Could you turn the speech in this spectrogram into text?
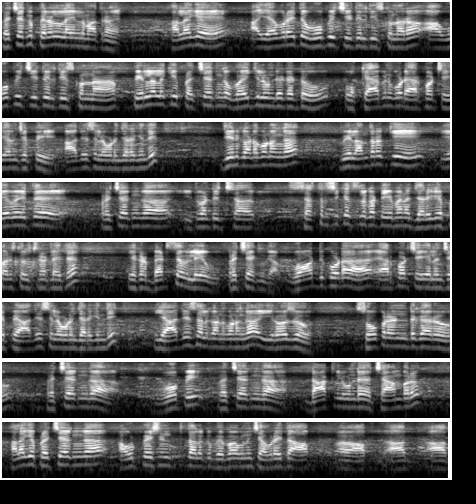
ప్రత్యేకంగా పిల్లల లైన్లు మాత్రమే. అలాగే ఎవరైతే ఓపీ చీటీలు తీసుకున్నారో ఆ ఓపీ చీటీలు తీసుకున్న పిల్లలకి ప్రత్యేకంగా వైద్యులు ఉండేటట్టు ఒక క్యాబిన్ కూడా ఏర్పాటు చేయాలని చెప్పి ఆదేశాలు ఇవ్వడం జరిగింది. దీనికి అనుగుణంగా వీళ్ళందరికీ ఏవైతే ప్రత్యేకంగా ఇటువంటి చ- శస్త్రచికిత్సలు గట్రా ఏమైనా జరిగే పరిస్థితులు వచ్చినట్లయితే ఇక్కడ బెడ్స్ అవి లేవు ప్రత్యేకంగా. వార్డు కూడా ఏర్పాటు చేయాలని చెప్పి ఆదేశాలు ఇవ్వడం జరిగింది. ఈ ఆదేశాలకు అనుగుణంగా ఈరోజు సూపరింటెండెంట్ గారు ప్రత్యేకంగా ఓపీ ప్రత్యేకంగా డాక్టర్లు ఉండే ఛాంబరు అలాగే ప్రత్యేకంగా అవుట్ పేషెంట్ తాలూకు విభాగం నుంచి ఎవరైతే ఆప్-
